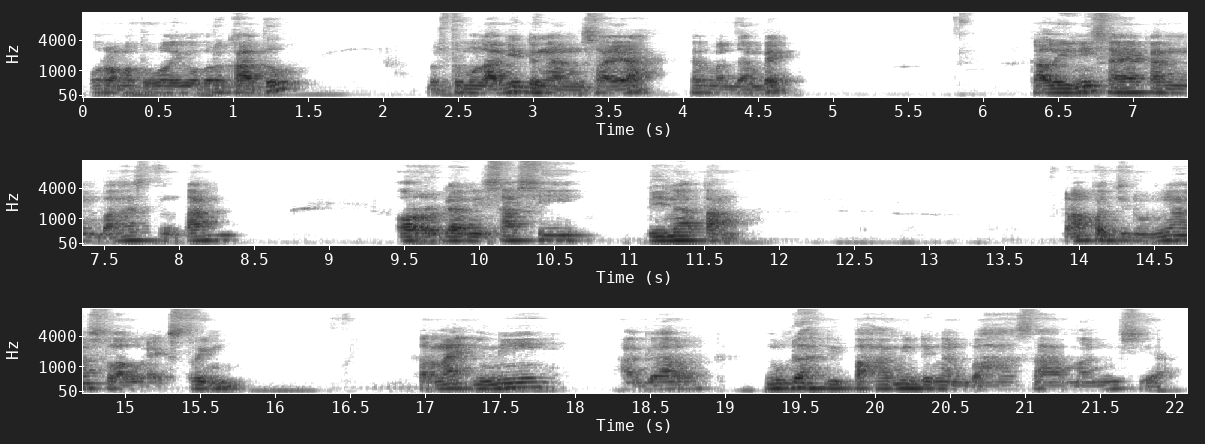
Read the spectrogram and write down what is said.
warahmatullahi wabarakatuh. Bertemu lagi dengan saya Herman Zambek. Kali ini saya akan membahas tentang organisasi binatang. Kenapa judulnya selalu ekstrim? Karena ini agar mudah dipahami dengan bahasa manusia.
